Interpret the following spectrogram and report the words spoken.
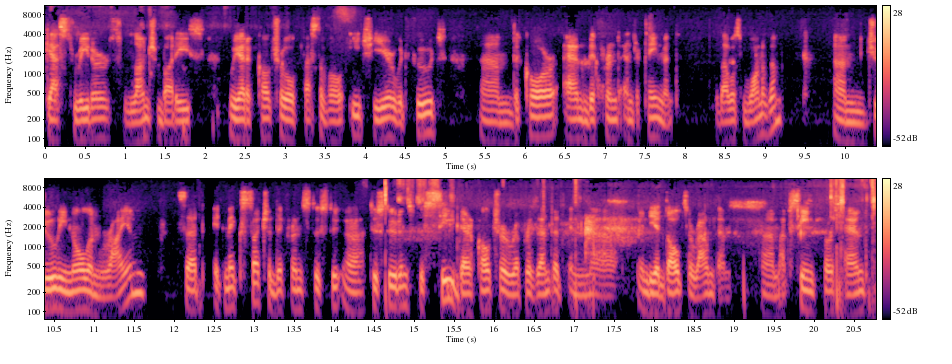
Guest readers, lunch buddies. We had a cultural festival each year with food, um, decor, and different entertainment. So that was one of them. Um, Julie Nolan Ryan said it makes such a difference to stu- uh, to students to see their culture represented in uh, in the adults around them. Um, I've seen firsthand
